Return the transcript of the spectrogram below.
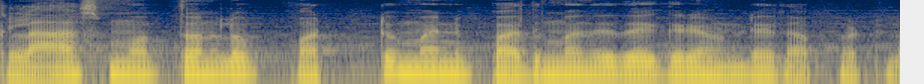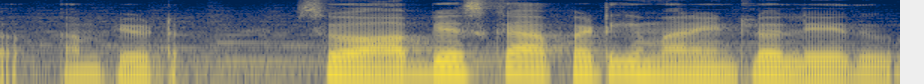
క్లాస్ మొత్తంలో పట్టుమని పది మంది దగ్గరే ఉండేది అప్పట్లో కంప్యూటర్. సో ఆబ్వియస్గా అప్పటికి మన ఇంట్లో లేదు.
